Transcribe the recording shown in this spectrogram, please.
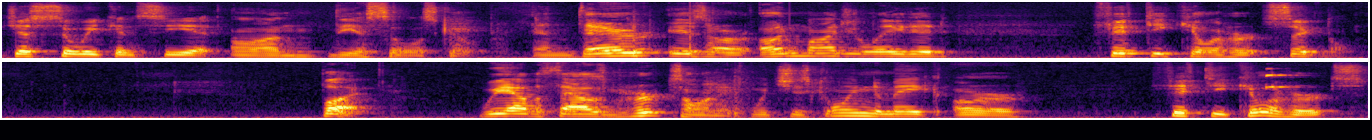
just so we can see it on the oscilloscope. And there is our unmodulated 50 kilohertz signal. But we have a thousand hertz on it, which is going to make our 50 kilohertz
